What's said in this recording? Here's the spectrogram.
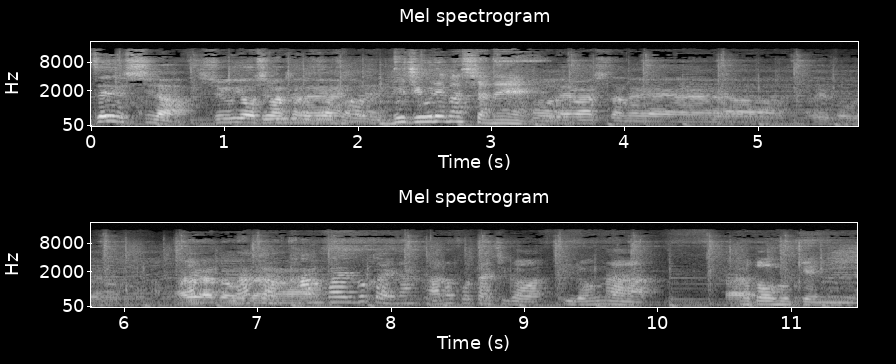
全品終了しましたね。終了しましたね。無事売れましたね。売れましたね。ありがとうございます。ありがとうございなんかま感慨深いな。あの子たちがいろんな都道府県に、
